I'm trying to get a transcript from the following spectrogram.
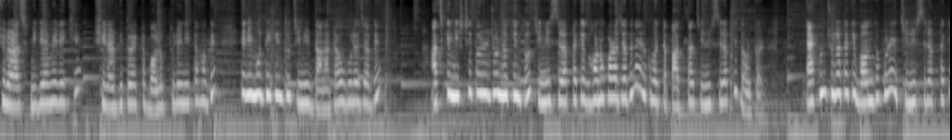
চুলার আঁচ মিডিয়ামে রেখে শিরার ভিতর একটা বলক তুলে নিতে হবে। এরই মধ্যে কিন্তু চিনির দানাটাও গলে যাবে। আজকে মিষ্টি তৈরির জন্য কিন্তু চিনির সিরাপটাকে ঘন করা যাবে না, এরকম একটা পাতলা চিনির সিরাপই দরকার। এখন চুলাটাকে বন্ধ করে চিনির সিরাপটাকে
